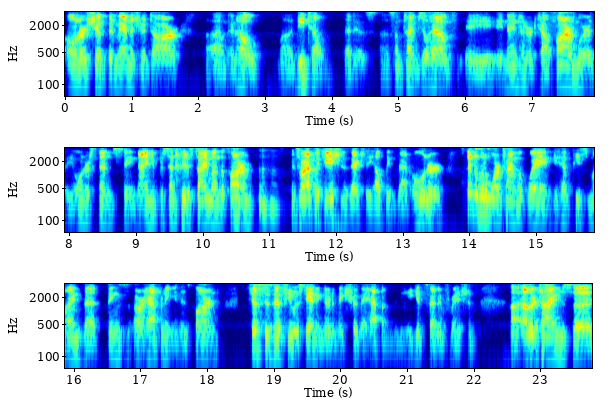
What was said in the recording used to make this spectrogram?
ownership and management are um, and how uh, detailed that is. Uh, sometimes you'll have a, a 900 cow farm where the owner spends, say, 90% of his time on the farm. Mm-hmm. And so our application is actually helping that owner spend a little more time away and have peace of mind that things are happening in his barn just as if he was standing there to make sure they happen. He gets that information. Uh, other times, uh,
